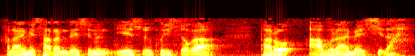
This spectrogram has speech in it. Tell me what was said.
하나님이 사람 되시는 예수 그리스도가 바로 아브라함의 씨다.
